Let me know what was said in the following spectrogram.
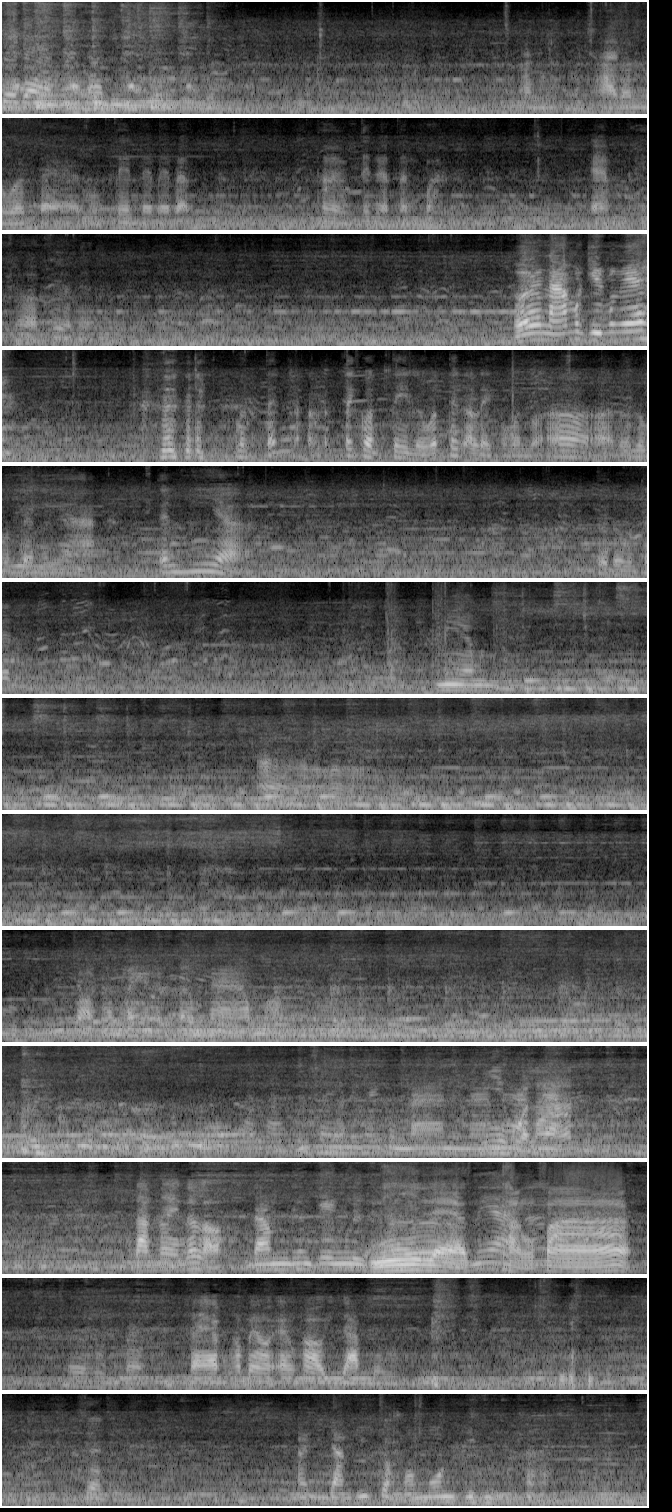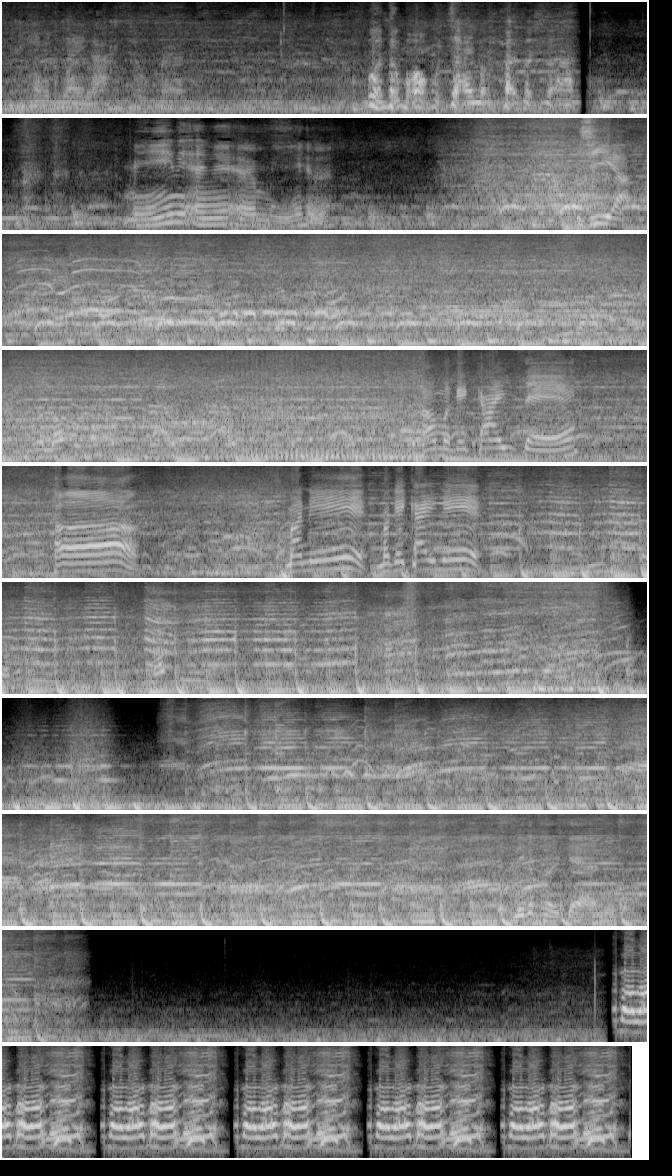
เสื้อแดงหน้าตาดีอันนี้ผู้ชายล้วนๆแต่มึงเต้นได้ไหมแบบทำไมมึงเต้นแบบนั้นวะแอมให้ชอบเสื้อเนี่ยเฮ้ยน้ำมากินมั้งไงมันเต้นเต้นกวนตีนหรือว่าเต้นอะไรของมันวะอ่าอ่าดูดูมันเต้นเนี่ยเต้นเฮียดูดูมันเต้นเมียมึง อ๋อนี่จอดทำอะไรอะเติมน้ำเหรอไม่ใช่ไม่ใช่คนหน้านี่นะนี่หัวร้านด้านในนั่นเหรอดำกางเกงเหลืองนี่แหละเนี่ยถังฟ้า เออหุ่นแม่แต่แอมเขาไม่เอาแอมเขาเอาอีกดำหนึ่งเชื่อดิอะอีดำที่จอกมะม่วงกินนี่เป็นไรล่ะเดี๋ยวแม่หัวตะบอกผู้ชายหลอกไปสักครั้งหมีนี่อันนี้เออหมีเหรอเชี่ยเข้ามาใกล้ๆเสเธอ มานี่ มาใกล้ๆนี่ นี่ก็เ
